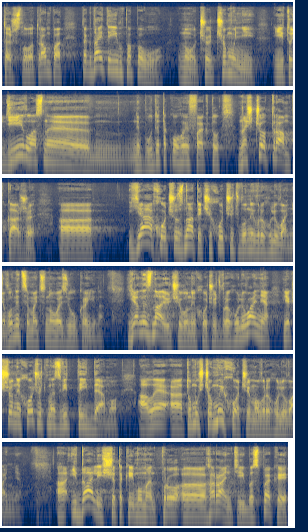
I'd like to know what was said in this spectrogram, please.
теж слова Трампа, так дайте їм ППО. Ну чому ні? І тоді, власне, не буде такого ефекту. На що Трамп каже? А, я хочу знати, чи хочуть вони врегулювання. Вони це мається на увазі Україна. Я не знаю, чи вони хочуть врегулювання. Якщо не хочуть, ми звідти йдемо. Але е, тому, що ми хочемо врегулювання. А і далі ще такий момент про е, гарантії безпеки.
